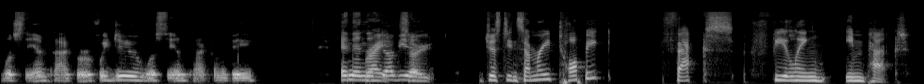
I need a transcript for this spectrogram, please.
what's the impact or if we do what's the impact going to be and then the right. w so just in summary topic facts feeling impact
